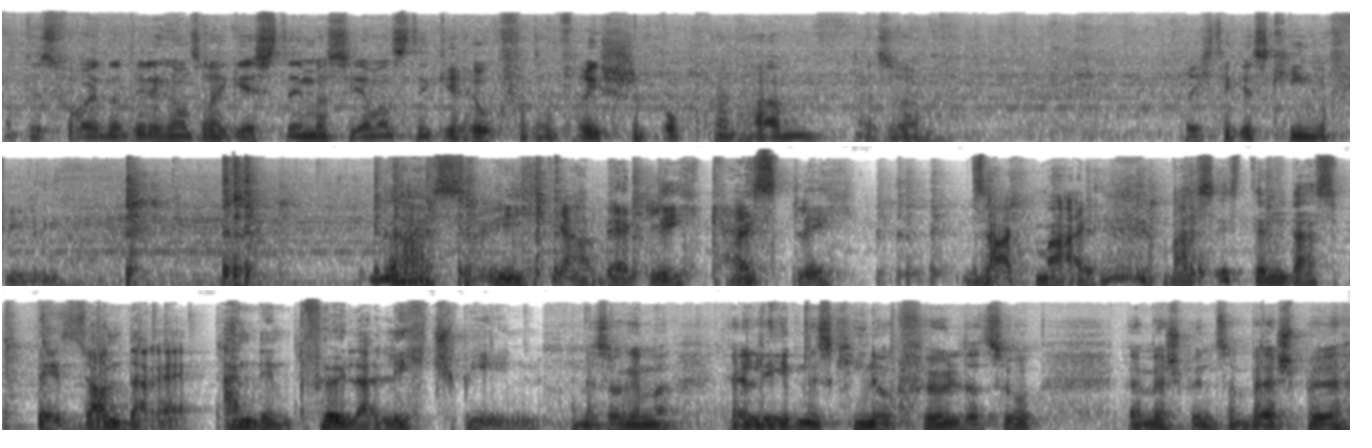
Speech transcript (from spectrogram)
Und das freut natürlich unsere Gäste immer sehr, wenn sie den Geruch von dem frischen Popcorn haben. Also richtiges Kino-Feeling. Das riecht ja wirklich köstlich. Sag mal, was ist denn das Besondere an den Gföhler Lichtspielen? Wir sagen immer Erlebnis Kino Gföhl dazu, weil wir spielen zum Beispiel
